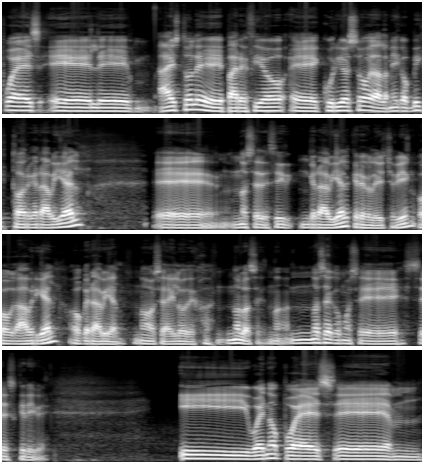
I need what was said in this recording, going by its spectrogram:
pues eh, a esto le pareció eh, curioso al amigo Víctor Graviel. Eh, no sé decir Graviel, creo que lo he dicho bien, o Gabriel, o Graviel, no sé, ahí lo dejo, no lo sé, no, sé cómo se, escribe. Y bueno, pues es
